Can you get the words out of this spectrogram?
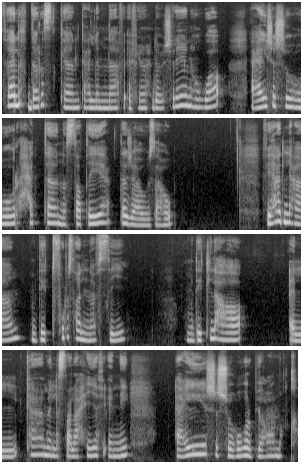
ثالث درس كان تعلمناه في ألفين واحد وعشرين هو عيش الشعور حتى نستطيع تجاوزه. في هذا العام مديت فرصة لنفسي ومديت لها الكامل الصلاحية في أني أعيش الشعور بعمق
